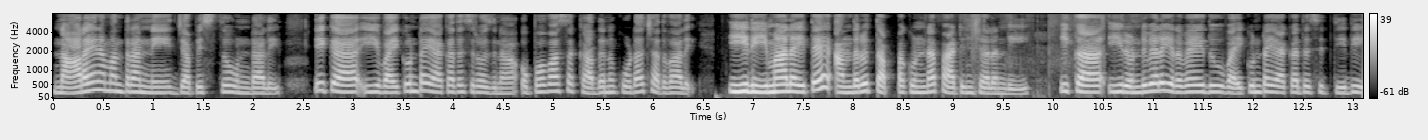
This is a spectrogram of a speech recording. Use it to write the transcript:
నారాయణ మంత్రాన్ని జపిస్తూ ఉండాలి. ఇక ఈ వైకుంఠ ఏకాదశి రోజున ఉపవాస కథను కూడా చదవాలి. ఈ నియమాలైతే అందరూ తప్పకుండా పాటించాలండి. ఇక ఈ రెండు వేల ఇరవై ఐదు వైకుంఠ ఏకాదశి తేదీ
